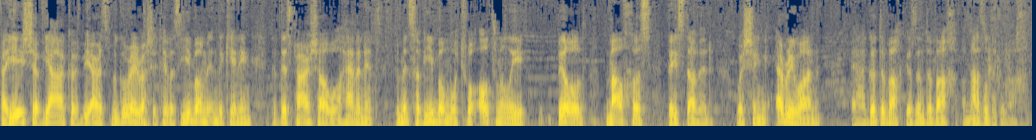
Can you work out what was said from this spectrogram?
Vayeshev Yaakov Be'eretz Megure Rashi Tevos Yibam, indicating that this parasha will have in it the mitzvah of Yibam, which will ultimately build Malchus Beis David. Wishing everyone a good gesundavach, a mazel dekavach.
